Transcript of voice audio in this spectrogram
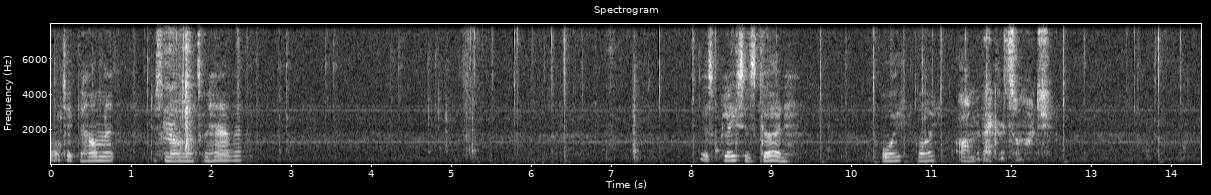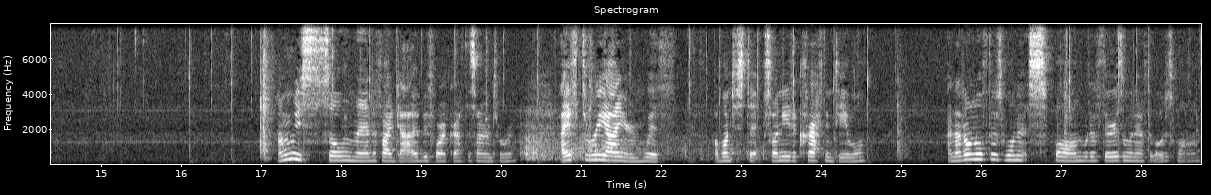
We'll take the helmet, just know what's going to have it. This place is good. Boy, boy. Oh, my back hurts so much. I'm gonna be so mad if I die before I craft this iron sword. I have three iron with a bunch of sticks, so I need a crafting table. And I don't know if there's one at spawn, but if there is, I'm gonna have to go to spawn.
